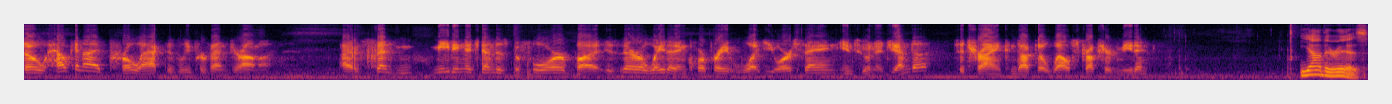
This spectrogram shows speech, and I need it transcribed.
So, how can I proactively prevent drama? I've sent meeting agendas before, but is there a way to incorporate what you're saying into an agenda to try and conduct a well structured meeting? Yeah, there is.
